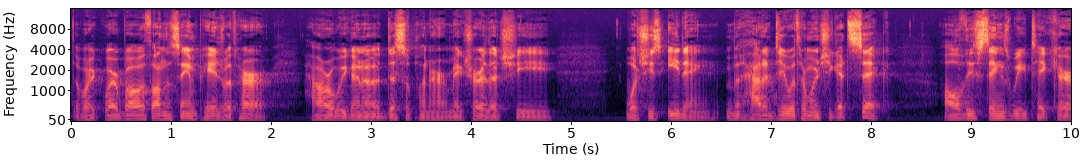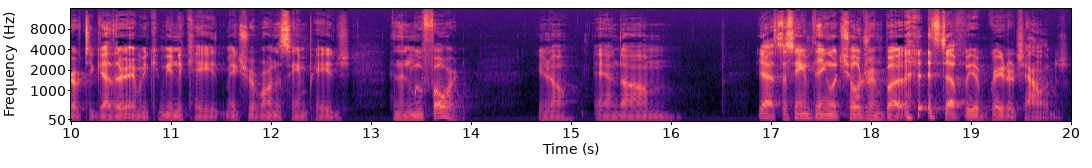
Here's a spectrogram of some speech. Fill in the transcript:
the, we're, we're both on the same page with her how are we going to discipline her make sure that she what she's eating how to deal with her when she gets sick all these things we take care of together and we communicate make sure we're on the same page and then move forward you know and um yeah it's the same thing with children but it's definitely a greater challenge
